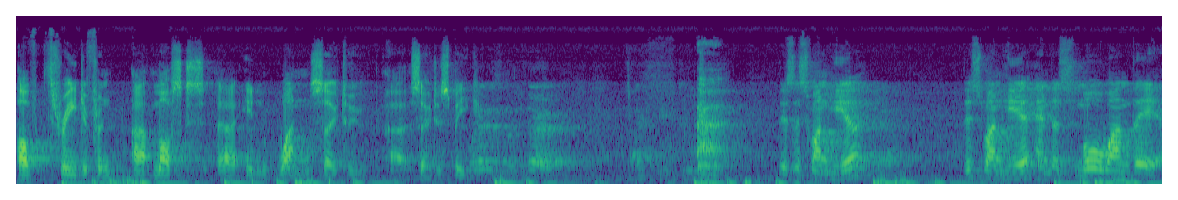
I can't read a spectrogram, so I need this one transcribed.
of three different uh, mosques uh, in one, so to, uh, so to speak. The There's this one here this one here, and a small one there.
